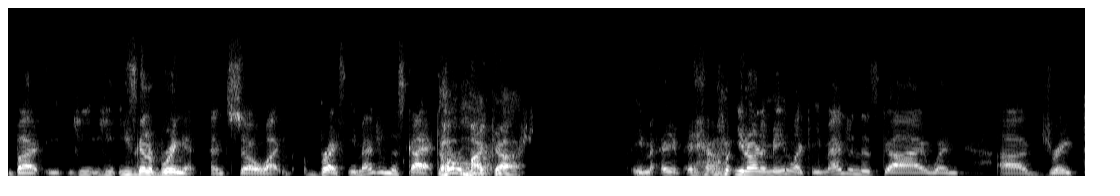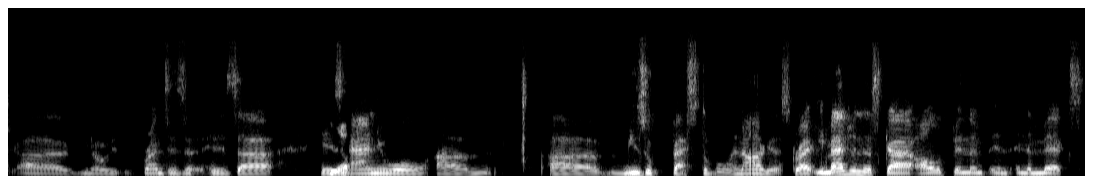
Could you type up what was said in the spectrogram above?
but he, he he's going to bring it. And so, uh, Bryce, imagine this guy at Oh my gosh. You know what I mean? Like, imagine this guy when uh, Drake, uh, you know, runs his his uh, his yep. annual um, uh, music festival in August, right? Imagine this guy all up in the in, in the mix.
